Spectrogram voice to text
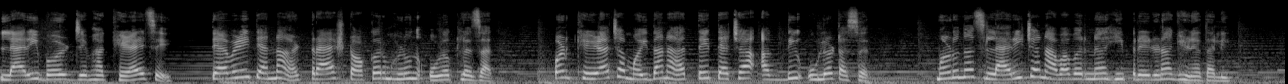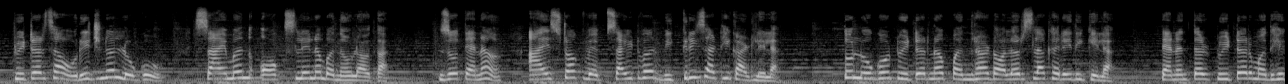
लॅरी बर्ड जेव्हा खेळायचे त्यावेळी त्यांना ट्रॅश टॉकर म्हणून ओळखलं जात. पण खेळाच्या मैदानात ते त्याच्या अगदी उलट असत. म्हणूनच लॅरीच्या नावावरनं ही प्रेरणा घेण्यात आली. ट्विटरचा ओरिजिनल लोगो सायमन ऑक्सलेनं बनवला होता. जो त्यानं आयस्टॉक वेबसाईटवर विक्रीसाठी काढलेला. तो लोगो ट्विटरनं पंधरा डॉलर्सला खरेदी केला. त्यानंतर ट्विटरमध्ये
